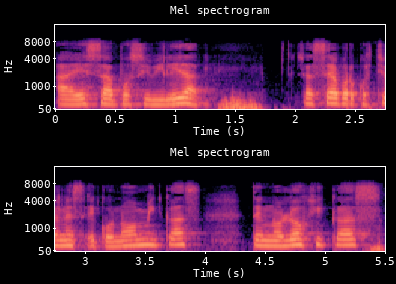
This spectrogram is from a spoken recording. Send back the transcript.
a esa posibilidad, ya sea por cuestiones económicas, tecnológicas,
